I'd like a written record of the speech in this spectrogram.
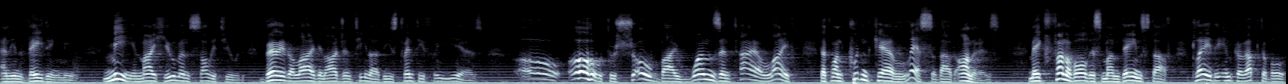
and invading me. Me in my human solitude, buried alive in Argentina these 23 years Oh, oh, to show by one's entire life that one couldn't care less about honors, make fun of all this mundane stuff, play the incorruptible,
